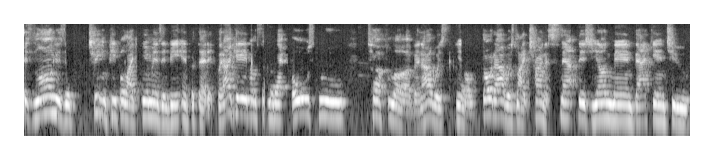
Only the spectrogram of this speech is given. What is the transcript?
as long as it's treating people like humans and being empathetic. But I gave him some of that old school tough love. And I was, you know, thought I was like trying to snap this young man back into,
